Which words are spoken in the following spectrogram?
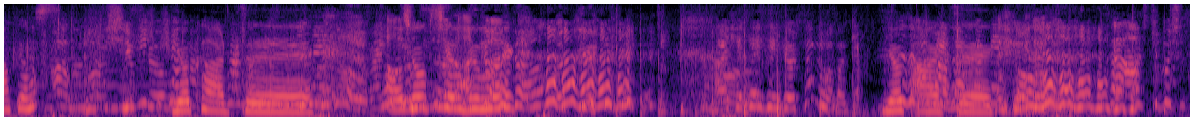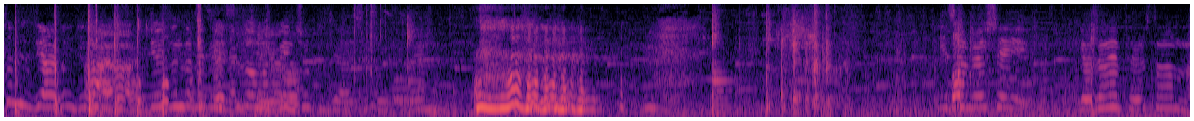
yapıyorsunuz? Yok artık. Çok çılgınlık. Ayşe teyzeyi görsen ne olacak? Yok artık. Sen aşçı başısın biz yardımcı. Gözünde beceriksiz olmak beni çok üzüyor Ayşe teyze. Geçen böyle şey gözleme yapıyoruz tamam mı?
